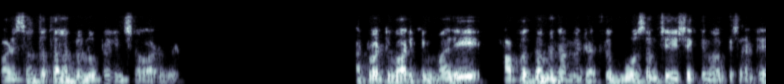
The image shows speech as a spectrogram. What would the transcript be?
వాడి సొంత తలంపులను ఉపయోగించిన వాడు వీడు. అటువంటి వాడికి మరీ అబద్ధాన్ని నమ్మేటట్లు మోసం చేయ శక్తిని పంపిస్తారు అంటే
